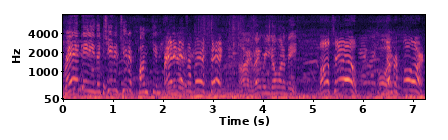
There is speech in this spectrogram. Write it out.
Randy, the cheater cheater pumpkin. Randy eater. gets the first pick. All right, right where you don't want to be. Ball two. Four. Number four.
